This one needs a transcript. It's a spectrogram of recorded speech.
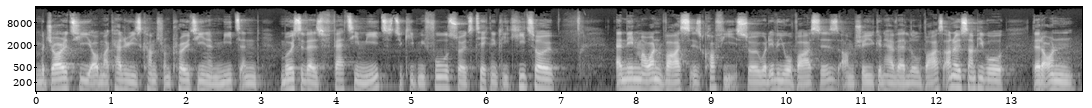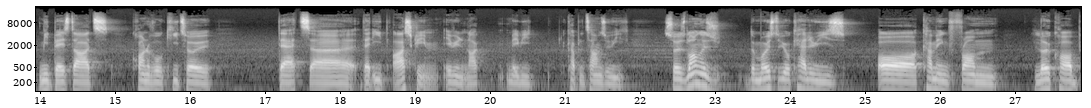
majority of my calories comes from protein and meat, and most of that is fatty meat to keep me full. So it's technically keto. And then my one vice is coffee. So whatever your vice is, I'm sure you can have that little vice. I know some people that are on meat-based diets, carnivore, keto, that uh, that eat ice cream every like maybe a couple of times a week. So as long as the most of your calories are coming from low carb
